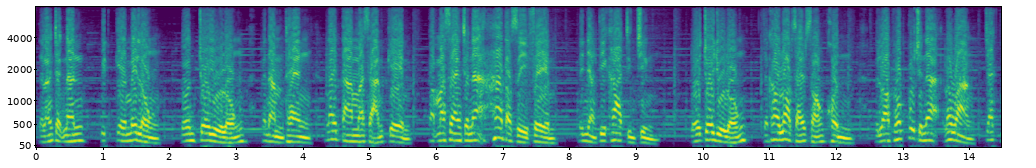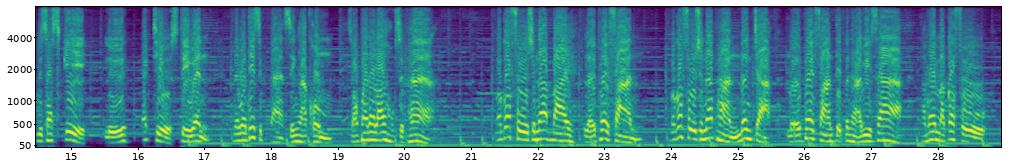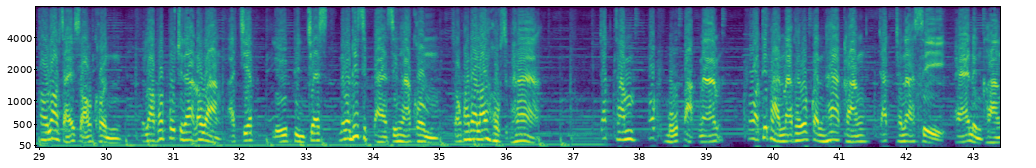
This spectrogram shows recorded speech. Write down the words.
แต่หลังจากนั้นปิดเกมไม่ลง โดนโจอยู่หลงกระนำแทงไล่ตามมา 3 เกม กลับมาแซงชนะ 5 ต่อ 4 เฟรม เป็นอย่างที่คาดจริง ๆ โดยโจอยู่หลงจะเข้ารอบ32คนไปรอพบผู้ชนะระหว่างแจ็คดิซอสกี้หรือแอคทิวสตีเวน ในวันที่ 18 สิงหาคม 2565มันก็ฟูชนะบายเหลยเพ่ยฟานมันก็ฟูชนะผ่านเนื่องจากเหลยเพ่ยฟานติดปัญหาวีซ่าทำให้มาก็ฟูเข้ารอบสายสองคนไปรอพบผู้ชนะระหว่างอาเจียบหรือปินเชส ในวันที่ 18 สิงหาคม 2565 จัดทำพบหมูปากน้ำประวัติที่ผ่านมาเคยพบกัน 5 ครั้ง จัดชนะ 4 แพ้ 1 ครั้ง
